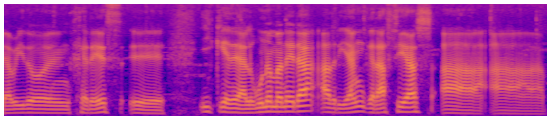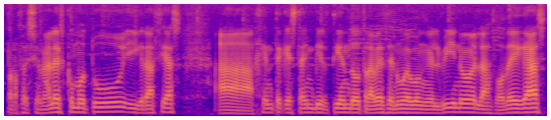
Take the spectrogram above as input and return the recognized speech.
ha habido en Jerez eh, y que de alguna manera, Adrián, gracias a, profesionales como tú y gracias a gente que está invirtiendo otra vez de nuevo en el vino, en las bodegas,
